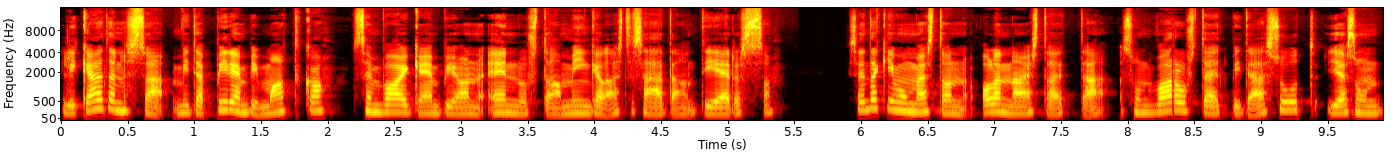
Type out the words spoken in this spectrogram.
Eli käytännössä mitä pidempi matka, sen vaikeampi on ennustaa, minkälaista säätä on tiedossa. Sen takia mun mielestä on olennaista, että sun varusteet pitää sut ja sun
